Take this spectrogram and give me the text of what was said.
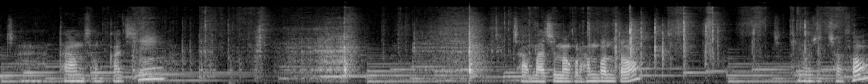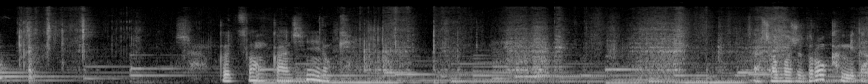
자, 다음 선까지 자, 마지막으로 한 번 더 뒤로 젖혀서 자, 끝선까지 이렇게 자, 접어주도록 합니다.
